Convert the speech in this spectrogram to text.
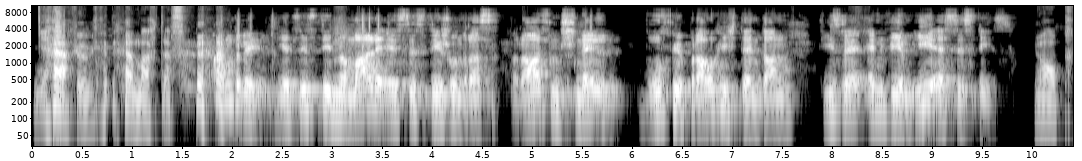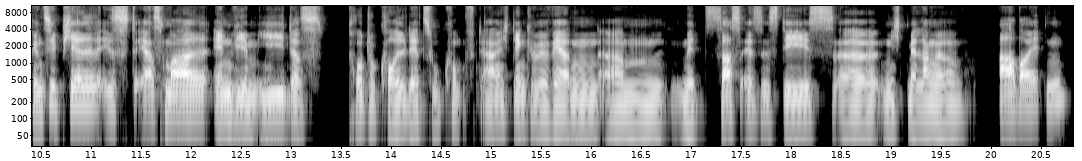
Ja, mach das. André, jetzt ist die normale SSD schon rasend schnell. Wofür brauche ich denn dann diese NVMe-SSDs? Ja, prinzipiell ist erstmal NVMe das Protokoll der Zukunft. Ja, ich denke, wir werden ähm, mit SAS-SSDs äh, nicht mehr lange arbeiten.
